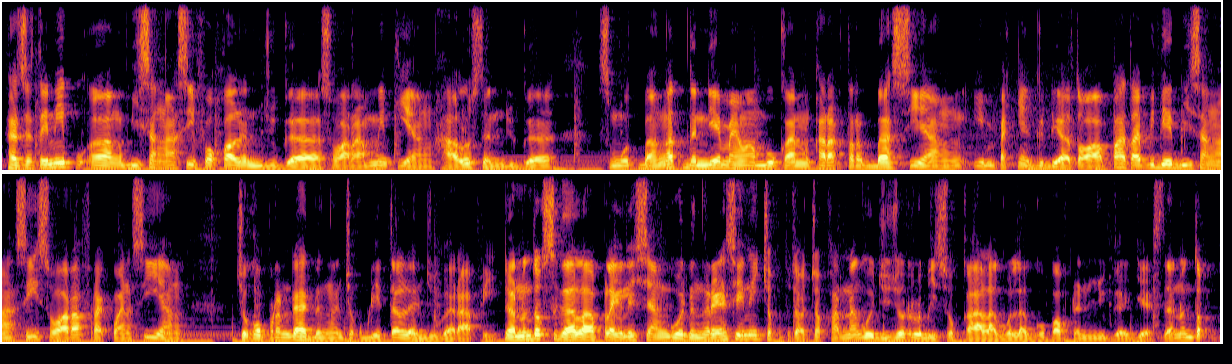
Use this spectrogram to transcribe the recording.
headset ini uh, bisa ngasih vokal dan juga suara mid yang halus dan juga smooth banget banget dan dia memang bukan karakter bass yang impactnya gede atau apa tapi dia bisa ngasih suara frekuensi yang cukup rendah dengan cukup detail dan juga rapi. Dan untuk segala playlist yang gue dengerin sih ini cukup cocok karena gue jujur lebih suka lagu-lagu pop dan juga jazz. Dan untuk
